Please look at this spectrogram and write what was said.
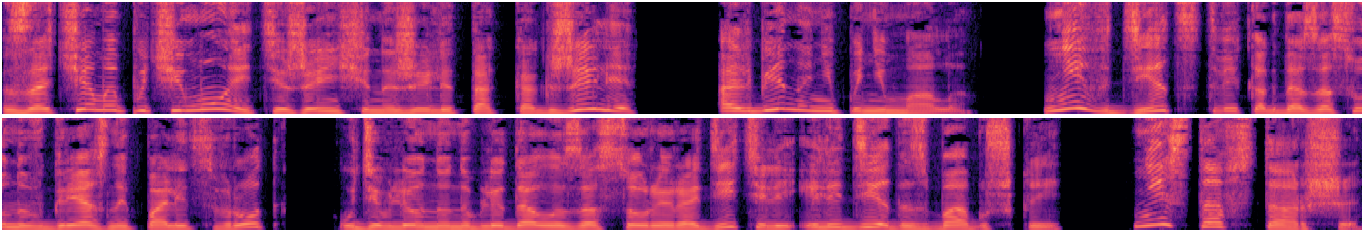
Зачем и почему эти женщины жили так, как жили, Альбина не понимала. Ни в детстве, когда, засунув грязный палец в рот, удивленно наблюдала за ссорой родителей или деда с бабушкой, ни став старше,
